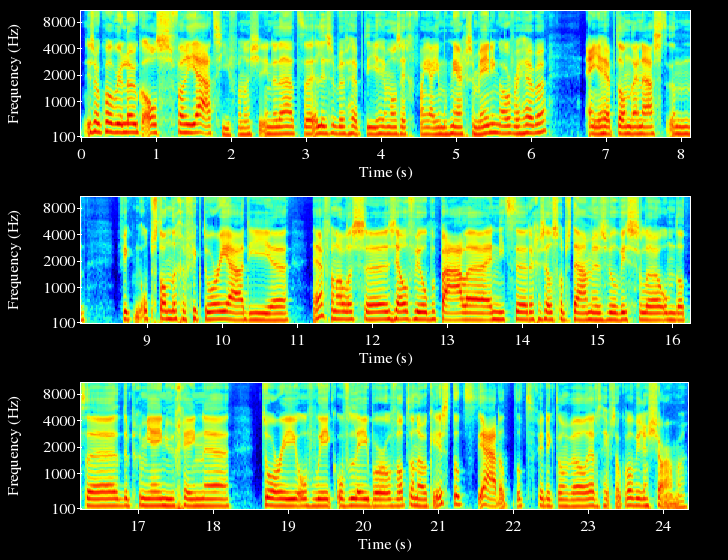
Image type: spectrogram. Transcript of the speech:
is ook wel weer leuk als variatie. Van als je inderdaad eh, Elizabeth hebt die helemaal zegt van ja, je moet nergens een mening over hebben. En je hebt dan daarnaast een opstandige Victoria die eh, hè, van alles eh, zelf wil bepalen en niet de gezelschapsdames wil wisselen omdat de premier nu geen Tory of Whig of Labour of wat dan ook is. Dat, ja, dat, dat vind ik dan wel, ja, dat heeft ook wel weer een charme.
